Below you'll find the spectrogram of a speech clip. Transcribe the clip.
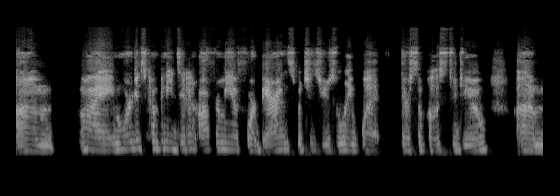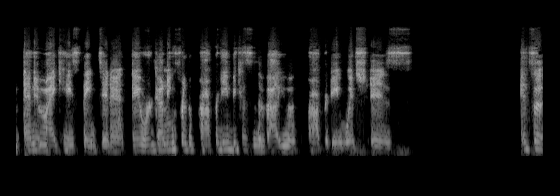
Um, my mortgage company didn't offer me a forbearance, which is usually what they're supposed to do. Um, and in my case, they didn't. They were gunning for the property because of the value of the property, which is it's a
